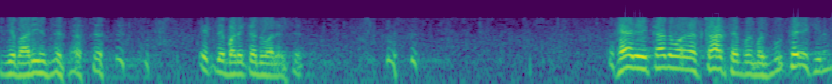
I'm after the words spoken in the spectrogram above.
یہ باری اتنے بڑے قد والے تھے۔ خیر، یہ قد والے کاٹ سے مضبوط تھے یقین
